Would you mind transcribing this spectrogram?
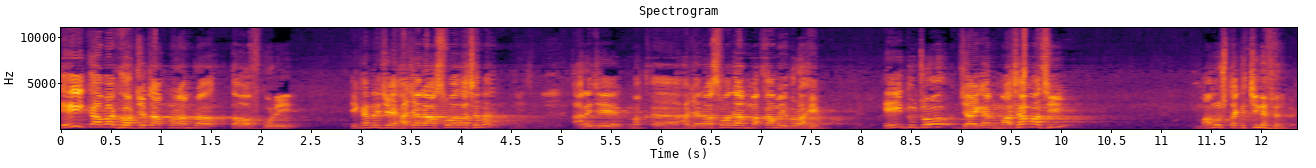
এই কাবা ঘর যেটা আপনার আমরা তাওয়াফ করি, এখানে যে হাজারা আসওয়াদ আছে না? আর এই যে হাজারা আসওয়াদ আর মাকাম ইব্রাহিম, এই দুটো জায়গার মাঝামাঝি মানুষ তাকে চিনে ফেলবে।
